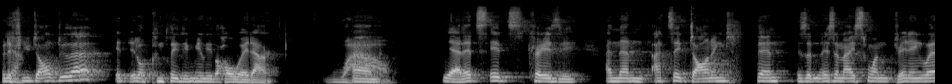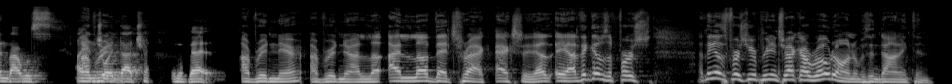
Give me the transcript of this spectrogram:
But yeah. if you don't do that, it, will completely melee the whole way down. Wow. Um, yeah, it's it's crazy. And then I'd say Donington is a is a nice one in England. I was I I've enjoyed ridden, that track a bit. I've ridden there. I've ridden there. I love I love that track. Actually, was, hey, I think that was the first. I think that was the first European track I rode on. It was in Donington.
